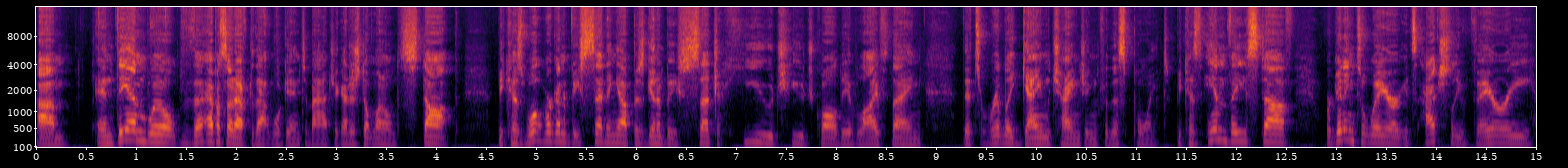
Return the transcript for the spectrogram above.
Um, and then we'll the episode after that we'll get into magic. I just don't want to stop because what we're going to be setting up is going to be such a huge, huge quality of life thing that's really game changing for this point. Because MV stuff, we're getting to where it's actually very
